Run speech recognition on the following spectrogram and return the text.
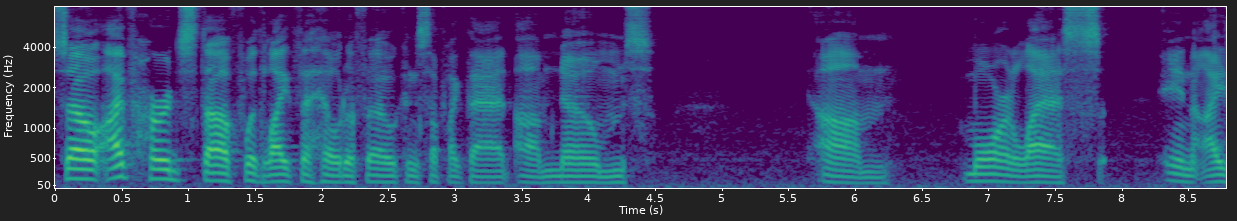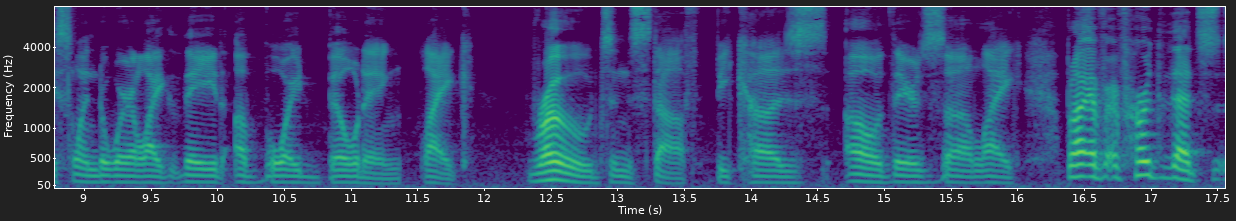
So I've heard stuff with like the Hilda folk and stuff like that, um, gnomes, um, more or less in Iceland to where like they'd avoid building like roads and stuff because oh there's uh, like but I've, I've heard that that's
